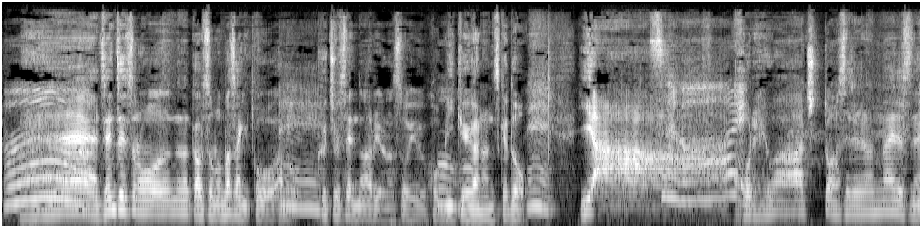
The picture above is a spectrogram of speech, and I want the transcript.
ねえ。全然そのなんかそのまさにこうあの、ええ。空中戦のあるようなそういうこう B 級映画なんですけど、えいやすーごい。これはちょっと忘れられないですね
